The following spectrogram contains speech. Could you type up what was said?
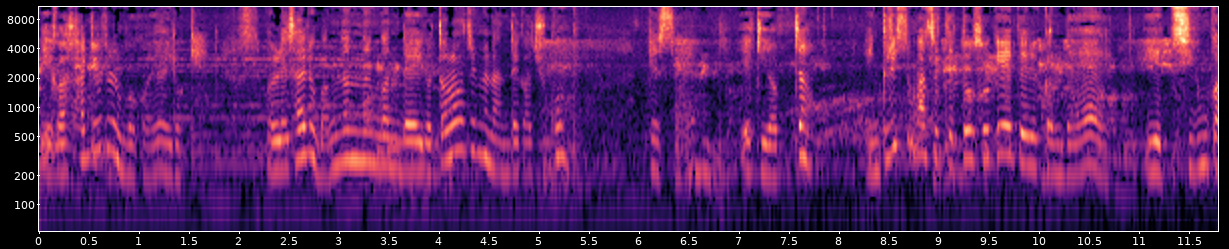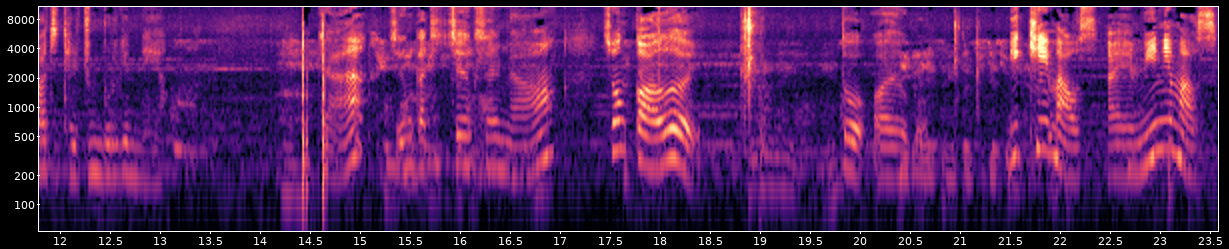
얘가 사료를 먹어요, 이렇게. 원래 사료 막 넣는 건데 이거 떨어지면 안 돼가지고 했어요. 얘 귀엽죠? 인 크리스마스 때 또 소개해드릴 건데 이게 지금까지 될 줄 모르겠네요. 자, 지금까지 쭉 설명. 손거울, 또 어이구 미키 마우스, 아예 미니 마우스,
